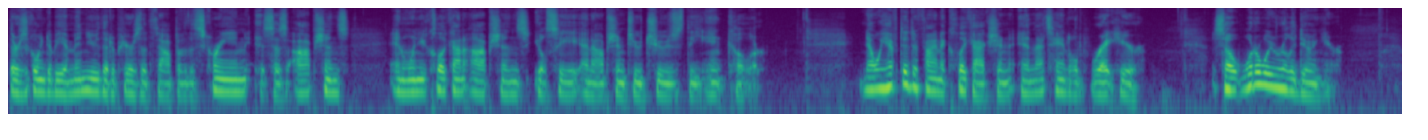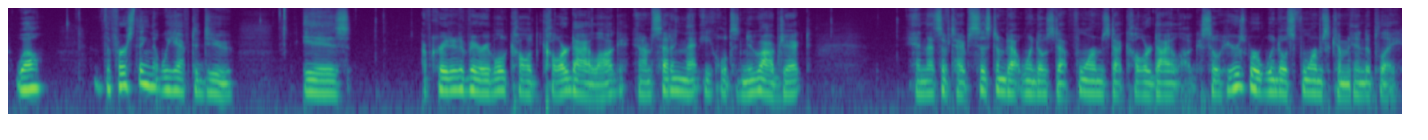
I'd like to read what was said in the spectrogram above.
there's going to be a menu that appears at the top of the screen. It says options. And when you click on options, you'll see an option to choose the ink color. Now we have to define a click action and that's handled right here. So what are we really doing here? Well, the first thing that we have to do is I've created a variable called color dialog, and I'm setting that equal to new object, and that's of type system.windows.forms.color dialog. So here's where Windows Forms come into play.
